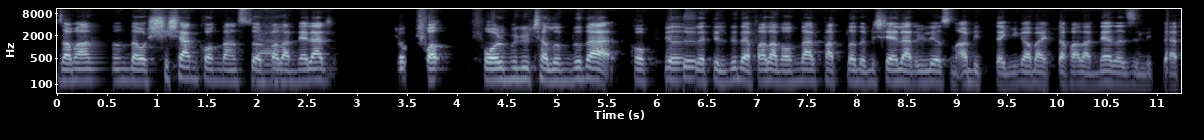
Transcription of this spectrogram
Zamanında o şişen kondansatör ya. falan neler yok fa- formülü çalındı da kopya üretildi de falan onlar patladı bir şeyler biliyorsun Abit'te, Gigabyte'da falan ne rezillikler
